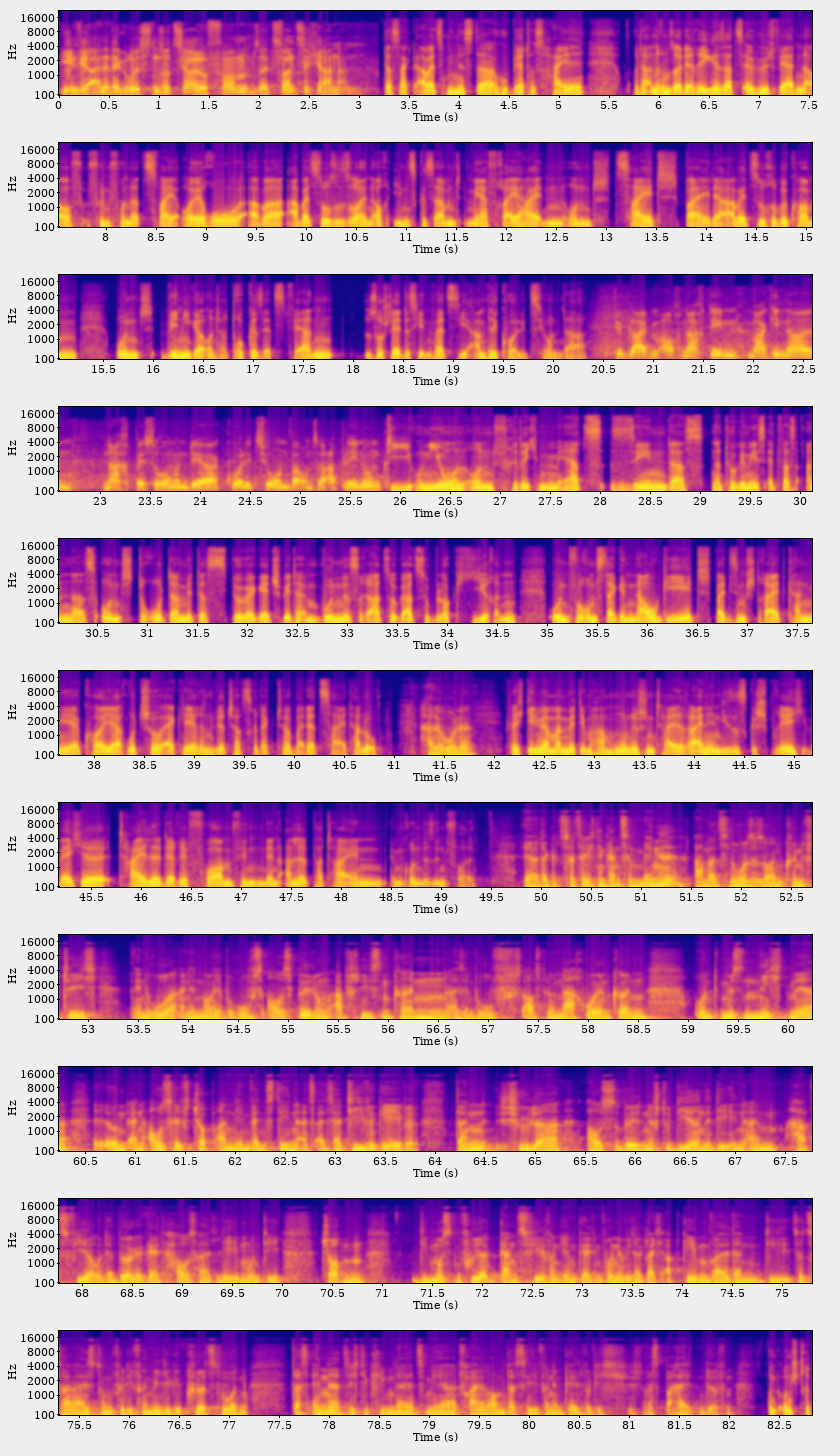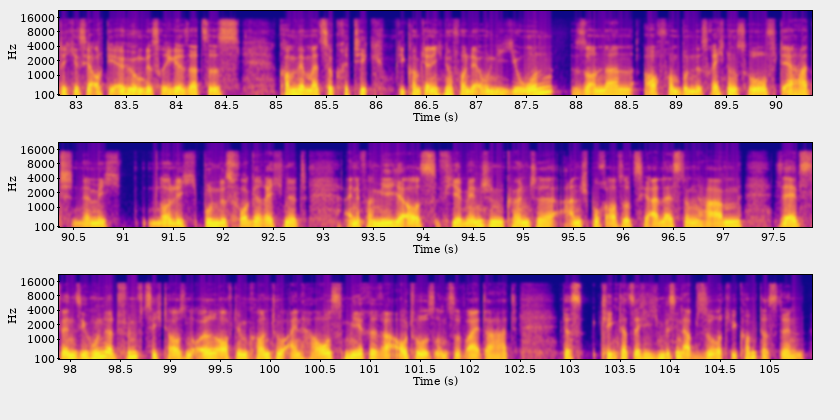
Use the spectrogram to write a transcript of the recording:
gehen wir eine der größten Sozialreformen seit 20 Jahren an. Das sagt Arbeitsminister Hubertus Heil. Unter anderem soll der Regelsatz erhöht werden auf 502 Euro, aber Arbeitslose sollen auch insgesamt mehr Freiheiten und Zeit bei der Arbeitssuche bekommen und weniger unter Druck gesetzt werden. So stellt es jedenfalls die Ampelkoalition dar. Wir bleiben auch nach den marginalen Nachbesserungen der Koalition bei unserer Ablehnung. Die Union und Friedrich Merz sehen das naturgemäß etwas anders und droht damit, das Bürgergeld später im Bundesrat sogar zu blockieren. Und worum es da genau geht bei diesem Streit, kann mir Kolja Rutschow erklären, Wirtschaftsredakteur bei der Zeit. Hallo. Hallo Ole. Vielleicht gehen wir mal mit dem harmonischen Teil rein in dieses Gespräch. Welche Teile der Reform finden denn alle Parteien im Grunde sinnvoll? Ja, da gibt es tatsächlich eine ganze Menge. Arbeitslose sollen künftig in Ruhe eine neue Berufsausbildung abschließen können, also eine Berufsausbildung nachholen können und müssen nicht mehr irgendeinen Aushilfsjob annehmen, wenn es den als Alternative gäbe. Dann Schüler, Auszubildende, Studierende, die in einem Hartz-IV oder Bürgergeldhaushalt leben und die jobben, die mussten früher ganz viel von ihrem Geld im Grunde wieder gleich abgeben, weil dann die Sozialleistungen für die Familie gekürzt wurden. Das ändert sich, die kriegen da jetzt mehr Freiraum, dass sie von dem Geld wirklich was behalten dürfen. Und unstrittig ist ja auch die Erhöhung des Regelsatzes. Kommen wir mal zur Kritik. Die kommt ja nicht nur von der Union, sondern auch vom Bundesrechnungshof. Der hat nämlich neulich Bundes vorgerechnet, eine Familie aus vier Menschen könnte Anspruch auf Sozialleistungen haben, selbst wenn sie 150.000 Euro auf dem Konto, ein Haus, mehrere Autos und so weiter hat. Das klingt tatsächlich ein bisschen absurd. Wie kommt das denn?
